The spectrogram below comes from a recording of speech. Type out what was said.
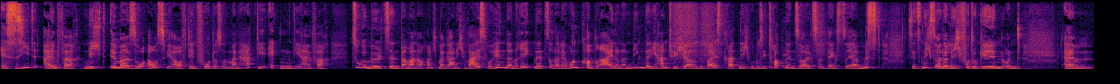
es sieht einfach nicht immer so aus wie auf den Fotos und man hat die Ecken, die einfach zugemüllt sind, weil man auch manchmal gar nicht weiß, wohin, dann regnet es oder der Hund kommt rein und dann liegen da die Handtücher und du weißt gerade nicht, wo du sie trocknen sollst und denkst so, ja Mist, ist jetzt nicht sonderlich fotogen und ähm,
